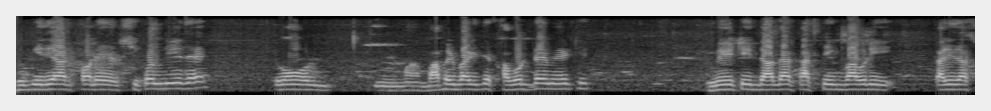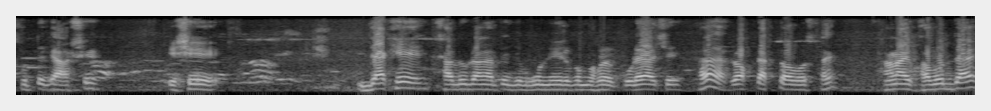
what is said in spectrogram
ঢুকিয়ে দেওয়ার পরে শিকল দিয়ে দেয় এবং ওর বাপের বাড়িতে খবর দেয় মেয়েটির মেয়েটির দাদা কার্তিক বাউরি কালিদাসপুর থেকে আসে, এসে দেখে সাধুডাঙ্গাতে যে বোন এরকমভাবে পড়ে আছে হ্যাঁ রক্তাক্ত অবস্থায় থানায় খবর দেয়।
